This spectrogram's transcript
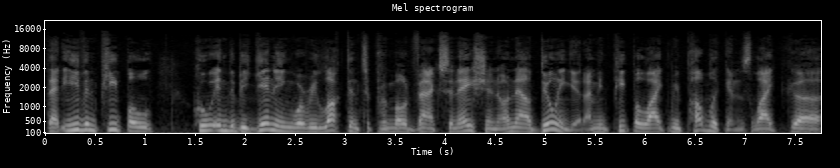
that even people who in the beginning were reluctant to promote vaccination are now doing it. I mean, people like Republicans, like uh,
